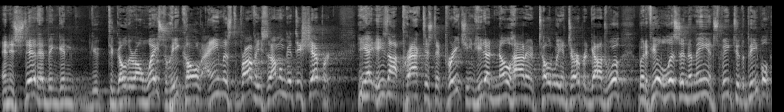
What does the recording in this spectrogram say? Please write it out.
and instead had begun to go their own way. So he called Amos the prophet. He said, I'm going to get this shepherd. He, he's not practiced at preaching. He doesn't know how to totally interpret God's will. But if he'll listen to me and speak to the people,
